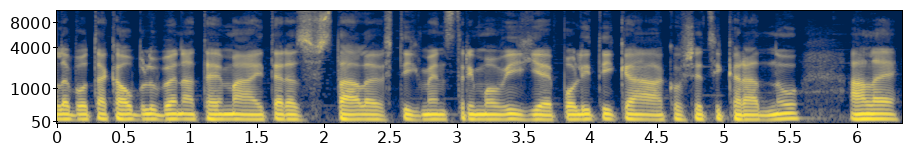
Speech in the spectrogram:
lebo taká obľúbená téma aj teraz stále v tých mainstreamových je politika, ako všetci kradnú, ale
